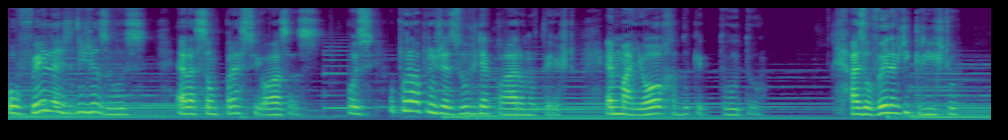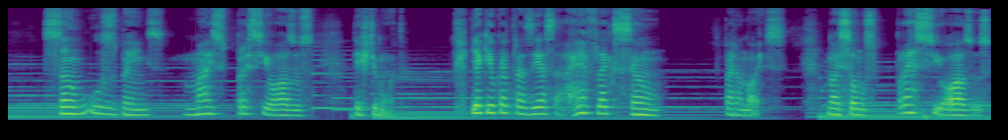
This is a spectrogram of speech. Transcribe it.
ovelhas de Jesus, elas são preciosas, pois o próprio Jesus declara no texto: é maior do que tudo. As ovelhas de Cristo são os bens mais preciosos deste mundo. E aqui eu quero trazer essa reflexão para nós. Nós somos preciosos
